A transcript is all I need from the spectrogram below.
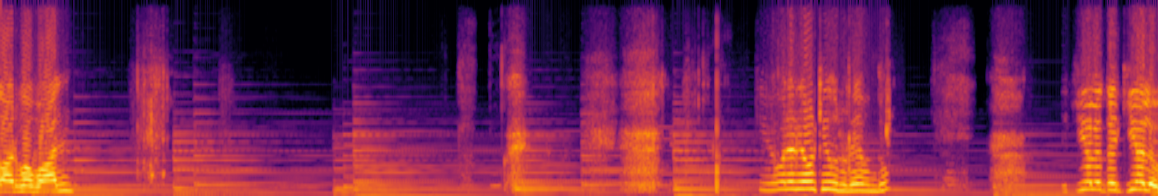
করব বল? কি বলে রে কি হলো রে বন্ধু? কি হলো তোর কি হলো?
